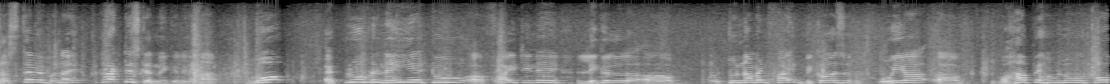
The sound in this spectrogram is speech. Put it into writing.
सस्ते में बनाए प्रैक्टिस करने के लिए। हाँ वो अप्रूव्ड नहीं है to fight in a legal tournament fight because we are वहाँ पे हम लोगों को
